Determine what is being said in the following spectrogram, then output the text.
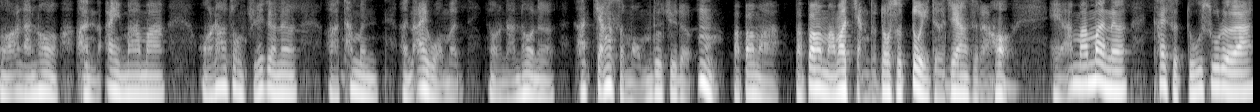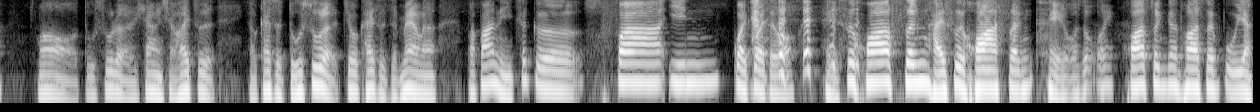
哇，然后很爱妈妈，我那种觉得呢啊，他们很爱我们哦，然后呢，他讲什么我们都觉得嗯，爸爸妈爸爸妈妈讲的都是对的这样子的哈，哎，啊，慢慢呢开始读书了啊，哦，读书了，像小孩子。要开始读书了，就开始怎么样呢？爸爸，你这个发音怪怪的哦，嘿，是花生还是花生？嘿，我说，喂，花生跟花生不一样，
